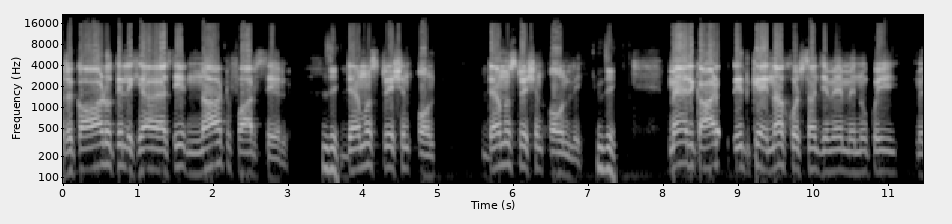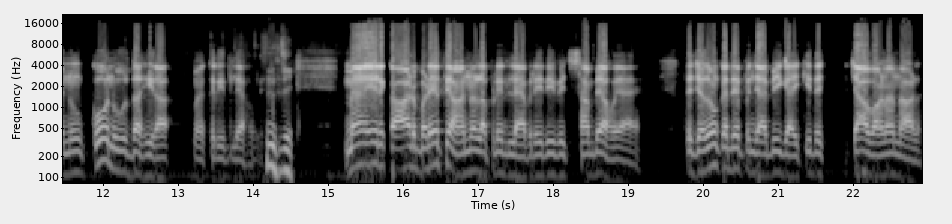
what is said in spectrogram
ਰਿਕਾਰਡ ਉੱਤੇ ਲਿਖਿਆ ਹੋਇਆ ਸੀ ਨਾਟ ਫਾਰ ਸੇਲ ਜੀ। ਡੈਮੋਨਸਟ੍ਰੇਸ਼ਨ ਔਨ ਡੈਮੋਨਸਟ੍ਰੇਸ਼ਨ ਓਨਲੀ ਜੀ। ਮੈਂ ਰਿਕਾਰਡ ਖਰੀਦ ਕੇ ਇੰਨਾ ਖੁਸ਼ ਸਾਂ ਜਿਵੇਂ ਮੈਨੂੰ ਕੋਈ ਮੈਨੂੰ ਕੋ ਨੂਰ ਦਾ ਹੀਰਾ ਮੈਂ ਖਰੀਦ ਲਿਆ ਹੋਵੇ। ਜੀ। ਮੈਂ ਇਹ ਰਿਕਾਰਡ ਬੜੇ ਧਿਆਨ ਨਾਲ ਆਪਣੀ ਲਾਇਬ੍ਰੇਰੀ ਵਿੱਚ ਸਾਂਭਿਆ ਹੋਇਆ ਹੈ ਤੇ ਜਦੋਂ ਕਦੇ ਪੰਜਾਬੀ ਗਾਇਕੀ ਦੇ ਚਾਹਵਾਨਾਂ ਨਾਲ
